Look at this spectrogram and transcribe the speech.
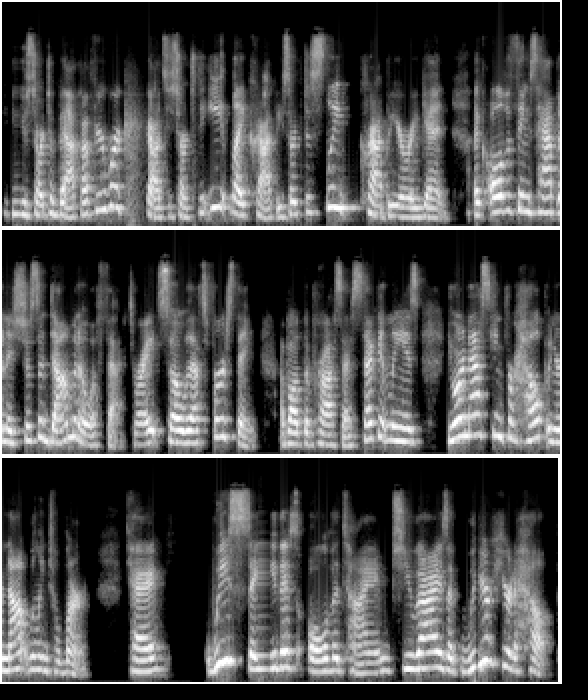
you start to back off your workouts. You start to eat like crap. You start to sleep crappier again. Like all the things happen. It's just a domino effect, right? So that's first thing about the process. Secondly, is you aren't asking for help and you're not willing to learn. Okay. We say this all the time to you guys like, we're here to help.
